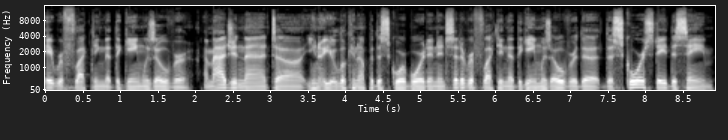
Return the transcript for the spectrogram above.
it reflecting that the game was over, imagine that uh, you know you're looking up at the scoreboard and instead of reflecting that the game was over, the the score stayed the same,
